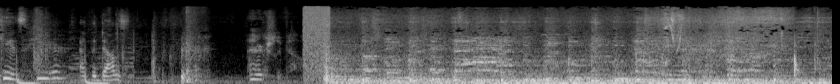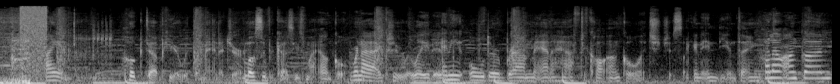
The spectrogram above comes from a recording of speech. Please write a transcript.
Kids, here at the Dallas. I actually fell. I am hooked up here with the manager, mostly because he's my uncle. We're not actually related. Any older brown man I have to call uncle. It's just like an Indian thing. Hello, uncle.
